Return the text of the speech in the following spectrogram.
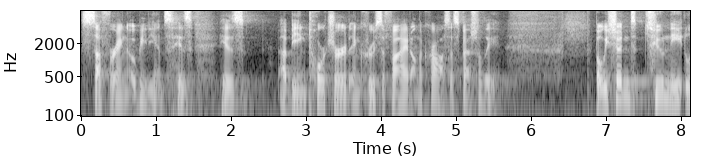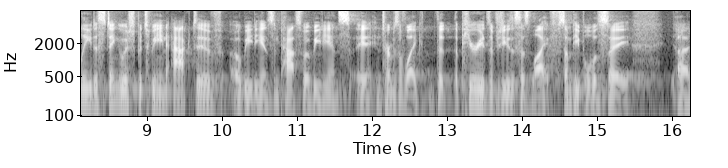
suffering obedience, his, his uh, being tortured and crucified on the cross, especially. But we shouldn't too neatly distinguish between active obedience and passive obedience in terms of like the, the periods of Jesus' life. Some people will say uh,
